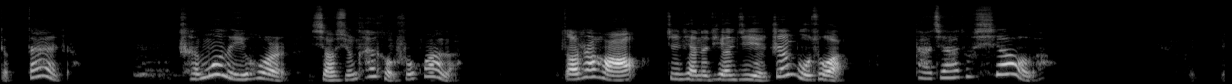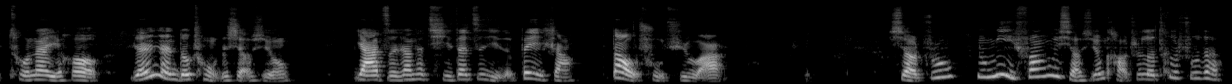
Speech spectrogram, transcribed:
等待着。沉默了一会儿。小熊开口说话了：“早上好，今天的天气真不错。”大家都笑了。从那以后，人人都宠着小熊。鸭子让它骑在自己的背上，到处去玩。小猪用秘方为小熊烤制了特殊的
